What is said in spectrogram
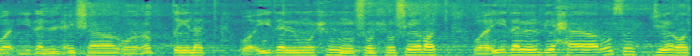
وَإِذَا الْعِشَارُ عُطِّلَتْ وَإِذَا الْوُحُوشُ حُشِرَتْ وَإِذَا الْبِحَارُ سُجِّرَتْ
